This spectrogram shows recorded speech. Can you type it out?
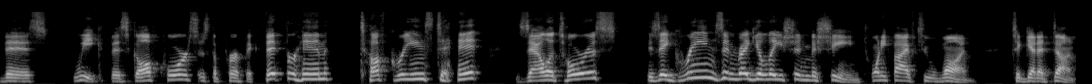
this week. This golf course is the perfect fit for him. Tough greens to hit. Zalatoris is a greens and regulation machine, 25 to 1 to get it done.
